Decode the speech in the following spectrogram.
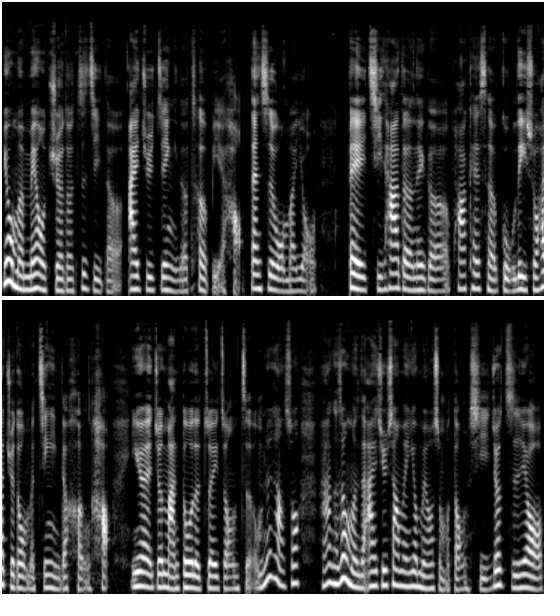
因为我们没有觉得自己的 IG 经营的特别好，但是我们有。被其他的那个 podcaster 鼓励说，他觉得我们经营的很好，因为就蛮多的追踪者。我们就想说啊，可是我们的 IG 上面又没有什么东西，就只有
